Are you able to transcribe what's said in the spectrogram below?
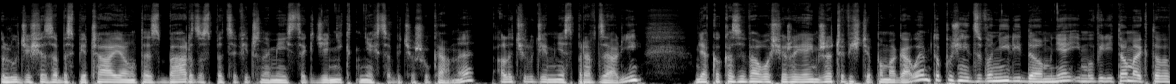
ludzie się zabezpieczają. To jest bardzo specyficzne miejsce, gdzie nikt nie chce być oszukany, ale ci ludzie mnie sprawdzali jak okazywało się, że ja im rzeczywiście pomagałem, to później dzwonili do mnie i mówili: Tomek, to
